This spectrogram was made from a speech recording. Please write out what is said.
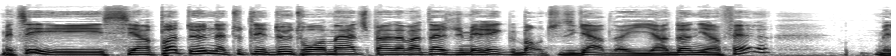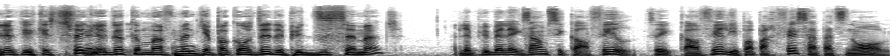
Mais tu sais, s'il en pote une à toutes les deux, trois matchs, puis en avantage numérique, puis bon, tu dis, garde, là, il en donne, il en fait, là. Mais là, qu'est-ce que tu fais avec un gars comme Hoffman qui a pas compté depuis 17 matchs? Le plus bel exemple, c'est Caulfield. Tu sais, Caulfield, il est pas parfait, sa patinoire. là.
